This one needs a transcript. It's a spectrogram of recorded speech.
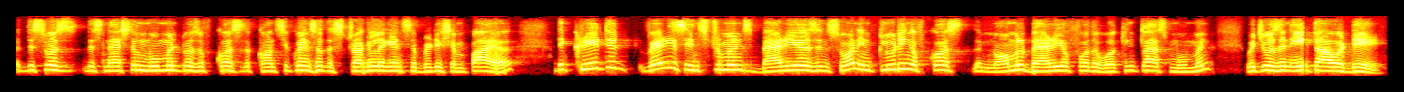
This was this national movement was of course the consequence of the struggle against the british empire. They created various instruments barriers and so on including of course the normal barrier for the working class movement which was an 8 hour day.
